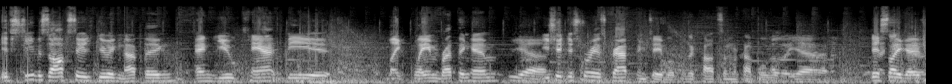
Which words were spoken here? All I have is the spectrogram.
if Steve is offstage doing nothing and you can't be like flame breathing him, Yeah. you should destroy his crafting table because it costs him a couple. Oh yeah. It's like a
